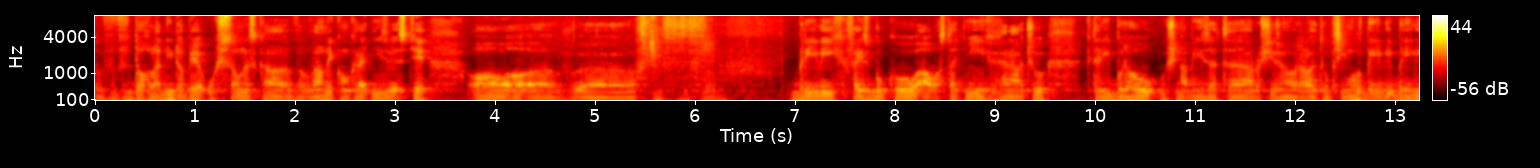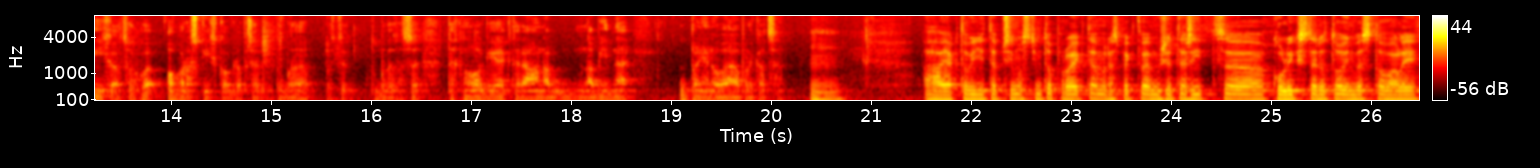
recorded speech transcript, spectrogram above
v dohledné době. Už jsou dneska velmi konkrétní zvěsti o brýlích Facebooku a ostatních hráčů, který budou už nabízet rozšířenou realitu přímo v brýlích a co je obrovský skok dopředu. To bude, prostě, to bude zase technologie, která nabídne úplně nové aplikace. Mm-hmm. A jak to vidíte přímo s tímto projektem, respektive můžete říct, eh, kolik jste do toho investovali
